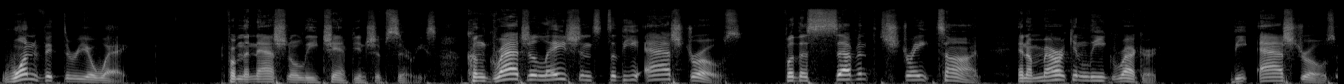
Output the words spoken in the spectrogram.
one victory away from the National League Championship Series. Congratulations to the Astros for the seventh straight time, an American League record the Astros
